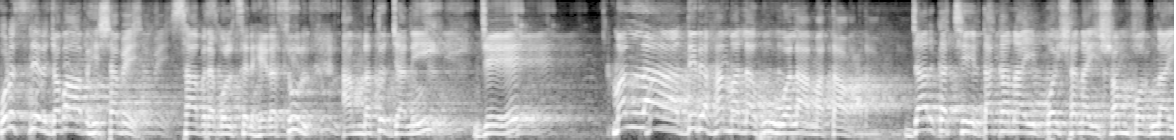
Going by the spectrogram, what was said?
প্রশ্নের জবাব হিসাবে সাহাবরা বলছেন, হে রাসূল, আমরা তো জানি যে, মাল্লা মাতা, যার কাছে টাকা নাই, পয়সা নাই, সম্পদ নাই,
